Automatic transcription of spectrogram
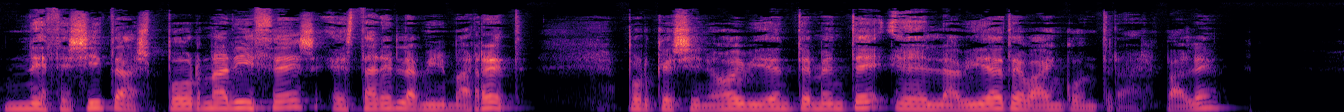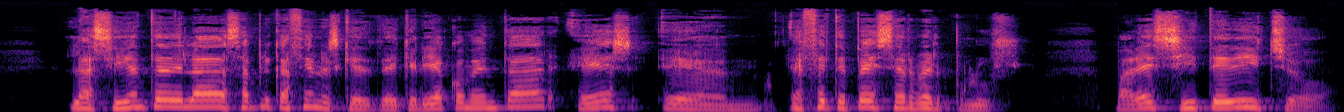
necesitas por narices estar en la misma red, porque si no, evidentemente, en la vida te va a encontrar, ¿vale? La siguiente de las aplicaciones que te quería comentar es em, FTP Server Plus, ¿vale? Si te he dicho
